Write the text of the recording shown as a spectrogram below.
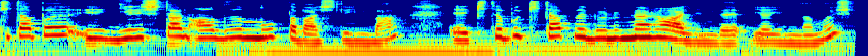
kitaba e, girişten aldığım notla başlayayım ben. E, kitabı kitap ve bölümler halinde yayınlamış.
